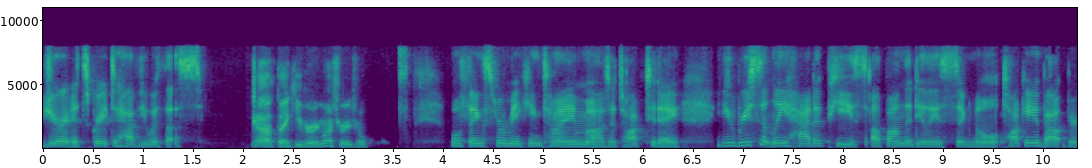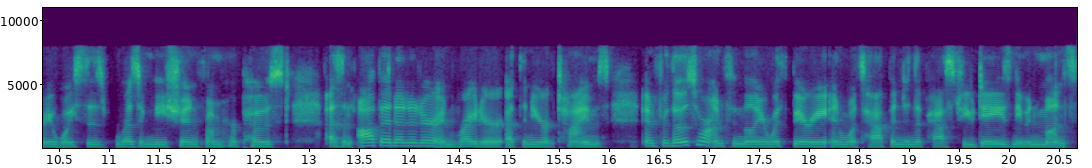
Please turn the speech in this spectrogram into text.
Jarrett, it's great to have you with us. Yeah, thank you very much, Rachel. Well, thanks for making time uh, to talk today. You recently had a piece up on the Daily Signal talking about Bari Weiss's resignation from her post as an op ed editor and writer at the New York Times. And for those who are unfamiliar with Bari and what's happened in the past few days and even months,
